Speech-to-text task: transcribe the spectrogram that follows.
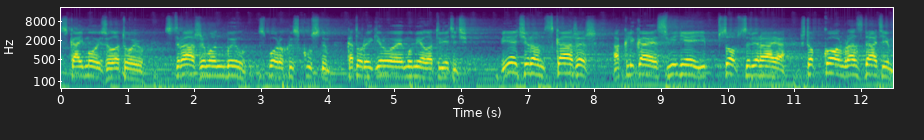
с каймой золотою. Стражем он был, в спорах искусным, который героям умел ответить. Вечером скажешь, окликая свиней и псов собирая, чтоб корм раздать им,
